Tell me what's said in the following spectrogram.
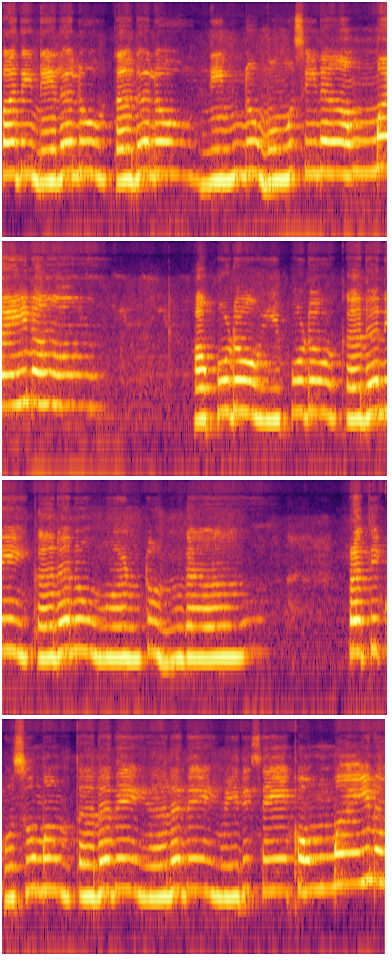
పది నెలలు తనలో నిన్ను మూసిన అమ్మైనా అప్పుడో ఇప్పుడో కనని కనను అంటుందా? ప్రతి కుసుమం తనదే అనదే విరిసే కొమ్మైనా?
